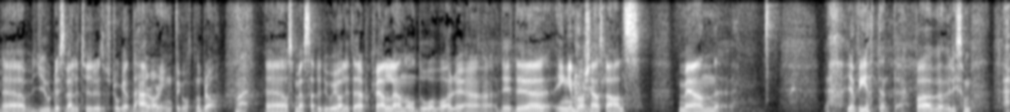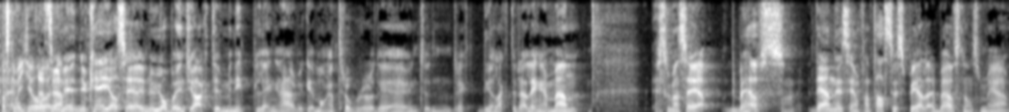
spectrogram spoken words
Eh, gjordes väldigt tydligt och förstod att det här har inte gått något bra. Nej. Eh, och så messade du och jag lite där på kvällen och då var det, det, det ingen bra känsla alls. Men eh, jag vet inte. Vad, vad- liksom, vad ska man göra? Alltså, nu, nu kan jag säga, nu jobbar ju inte jag aktiv med NIP längre här, vilket många tror. Och det är ju inte direkt delaktig där längre. Men, hur ska man säga? Det behövs, Dennis är en fantastisk spelare. Det behövs någon som är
